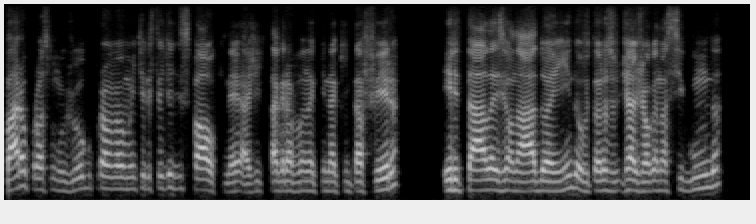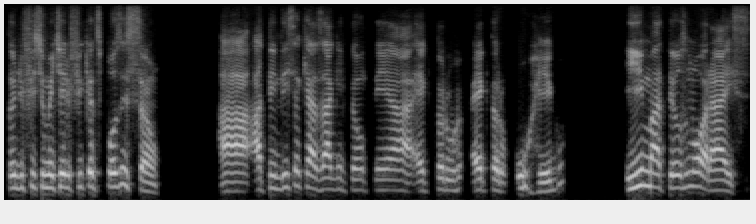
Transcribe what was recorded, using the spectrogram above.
para o próximo jogo, provavelmente ele seja desfalque, né? A gente está gravando aqui na quinta-feira, ele está lesionado ainda, o Vitória já joga na segunda, então dificilmente ele fica à disposição. A, a tendência é que a zaga, então, tenha Hector, Hector Urrego e Matheus Moraes.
